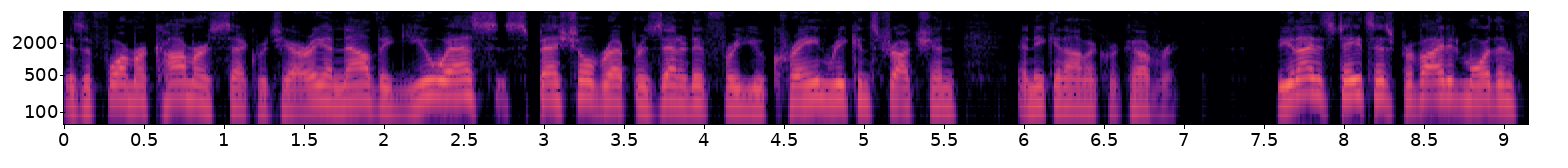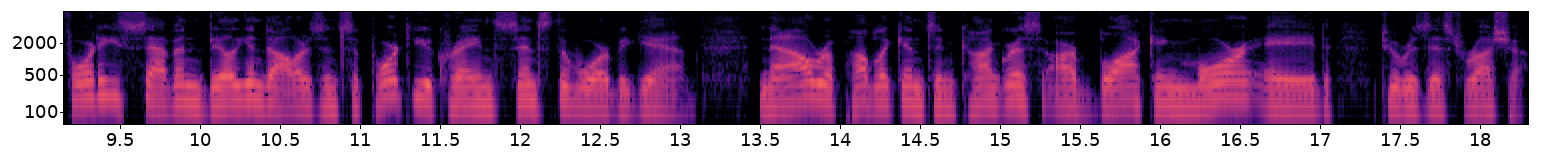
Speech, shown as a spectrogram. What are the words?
is a former Commerce Secretary and now the U.S. Special Representative for Ukraine Reconstruction and Economic Recovery. The United States has provided more than $47 billion in support to Ukraine since the war began. Now, Republicans in Congress are blocking more aid to resist Russia.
